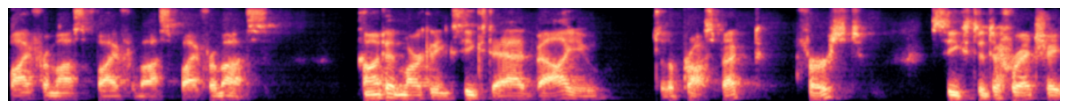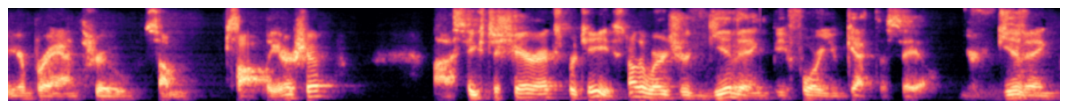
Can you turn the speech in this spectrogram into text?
Buy from us, buy from us, buy from us. Content marketing seeks to add value to the prospect first, seeks to differentiate your brand through some thought leadership, uh, seeks to share expertise. In other words, you're giving before you get the sale you're giving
